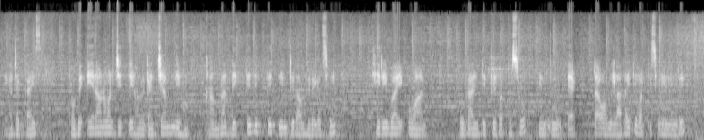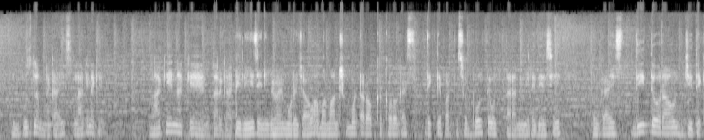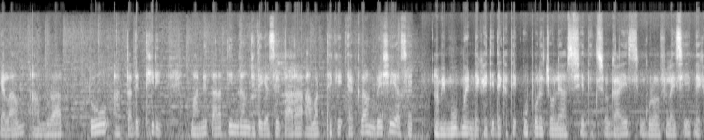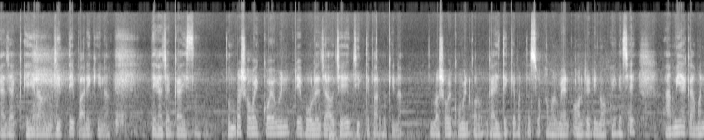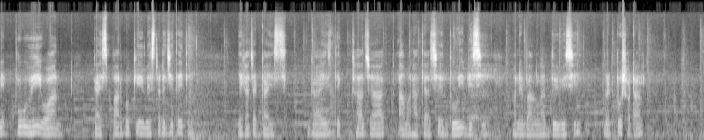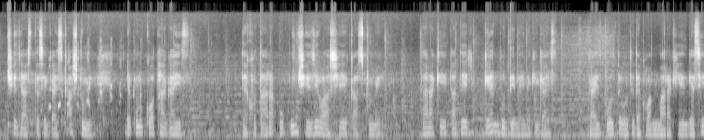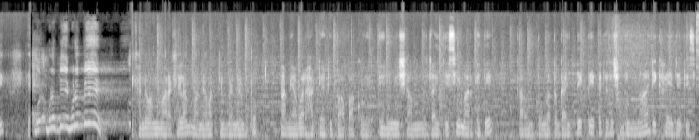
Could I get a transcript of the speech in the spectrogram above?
দেখা যাক গাইস তবে এ রাউন্ড আমার জিততেই হবে গাইস যেমনি হোক। আমরা দেখতে দেখতে তিনটি রাউন্ড হেরে গেছি। Three by one. তো গাইস দেখতে পারতেছো, কিন্তু একটাও আমি লাগাইতে পারতেছি না এনিমিরে বুঝলাম না গাইস লাগে না কেন? লাগে না কেন তার গায়ে প্লিজ এনিমি হয়ে মরে যাও। আমার মান সম্মানটা রক্ষা করো গাইস দেখতে পারতেছো, বলতে বলতে তার আমি মেরে দিয়েছি। তো গাইস দ্বিতীয় রাউন্ড জিতে গেলাম। আমরা টু আর তাদের থ্রি। মানে তারা তিন রাউন্ড জিতে গেছে, তারা আমার থেকে এক রাউন্ড বেশি আছে। আমি মুভমেন্ট দেখাইতে দেখাতে উপরে চলে আসছি, দেখছ গাইস গোলাল ফেলাইছি, দেখা যাক এই রাউন্ড জিততে পারে কি না দেখা যাক গাইস তোমরা সবাই কমেন্টে বলে যাও যে জিততে পারব কি না তোমরা সবাই কমেন্ট করো। গাইস দেখতে পারতেছো আমার ম্যান অলরেডি নক হয়ে গেছে। আমি একা মানে টু ভি ওয়ান গাইস পারব কি এই ম্যাচটাতে জিতাইতে? দেখা যাক গাইস গাইস দেখা যাক, আমার হাতে আছে দুই বিসি মানে বাংলার দুই বিসি মানে টু শটার সে যে আসতেছে গাইস কাস্টমে এটা কোন কথা গাইস দেখো, তারা ওপন সেজেও আসে কাস্টমে তারা কি তাদের জ্ঞান বুদ্ধি নাই নাকি গাইস গাইস বলতে বলতে দেখো, আমি মারা খেয়ে গেছি। মুরব্বী মুরব্বী! এখানেও আমি মারা খেলাম মানে আমার টিম ব্যান্ডের মতো। আমি আবার হাঁটি হাঁটি পা পা করে এনিমির সামনে যাইতেছি মার খাইতে, কারণ তোমরা তো গাই দেখতেই পেতেছো শুধু মারই খাইয়ে যাইতেছি।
